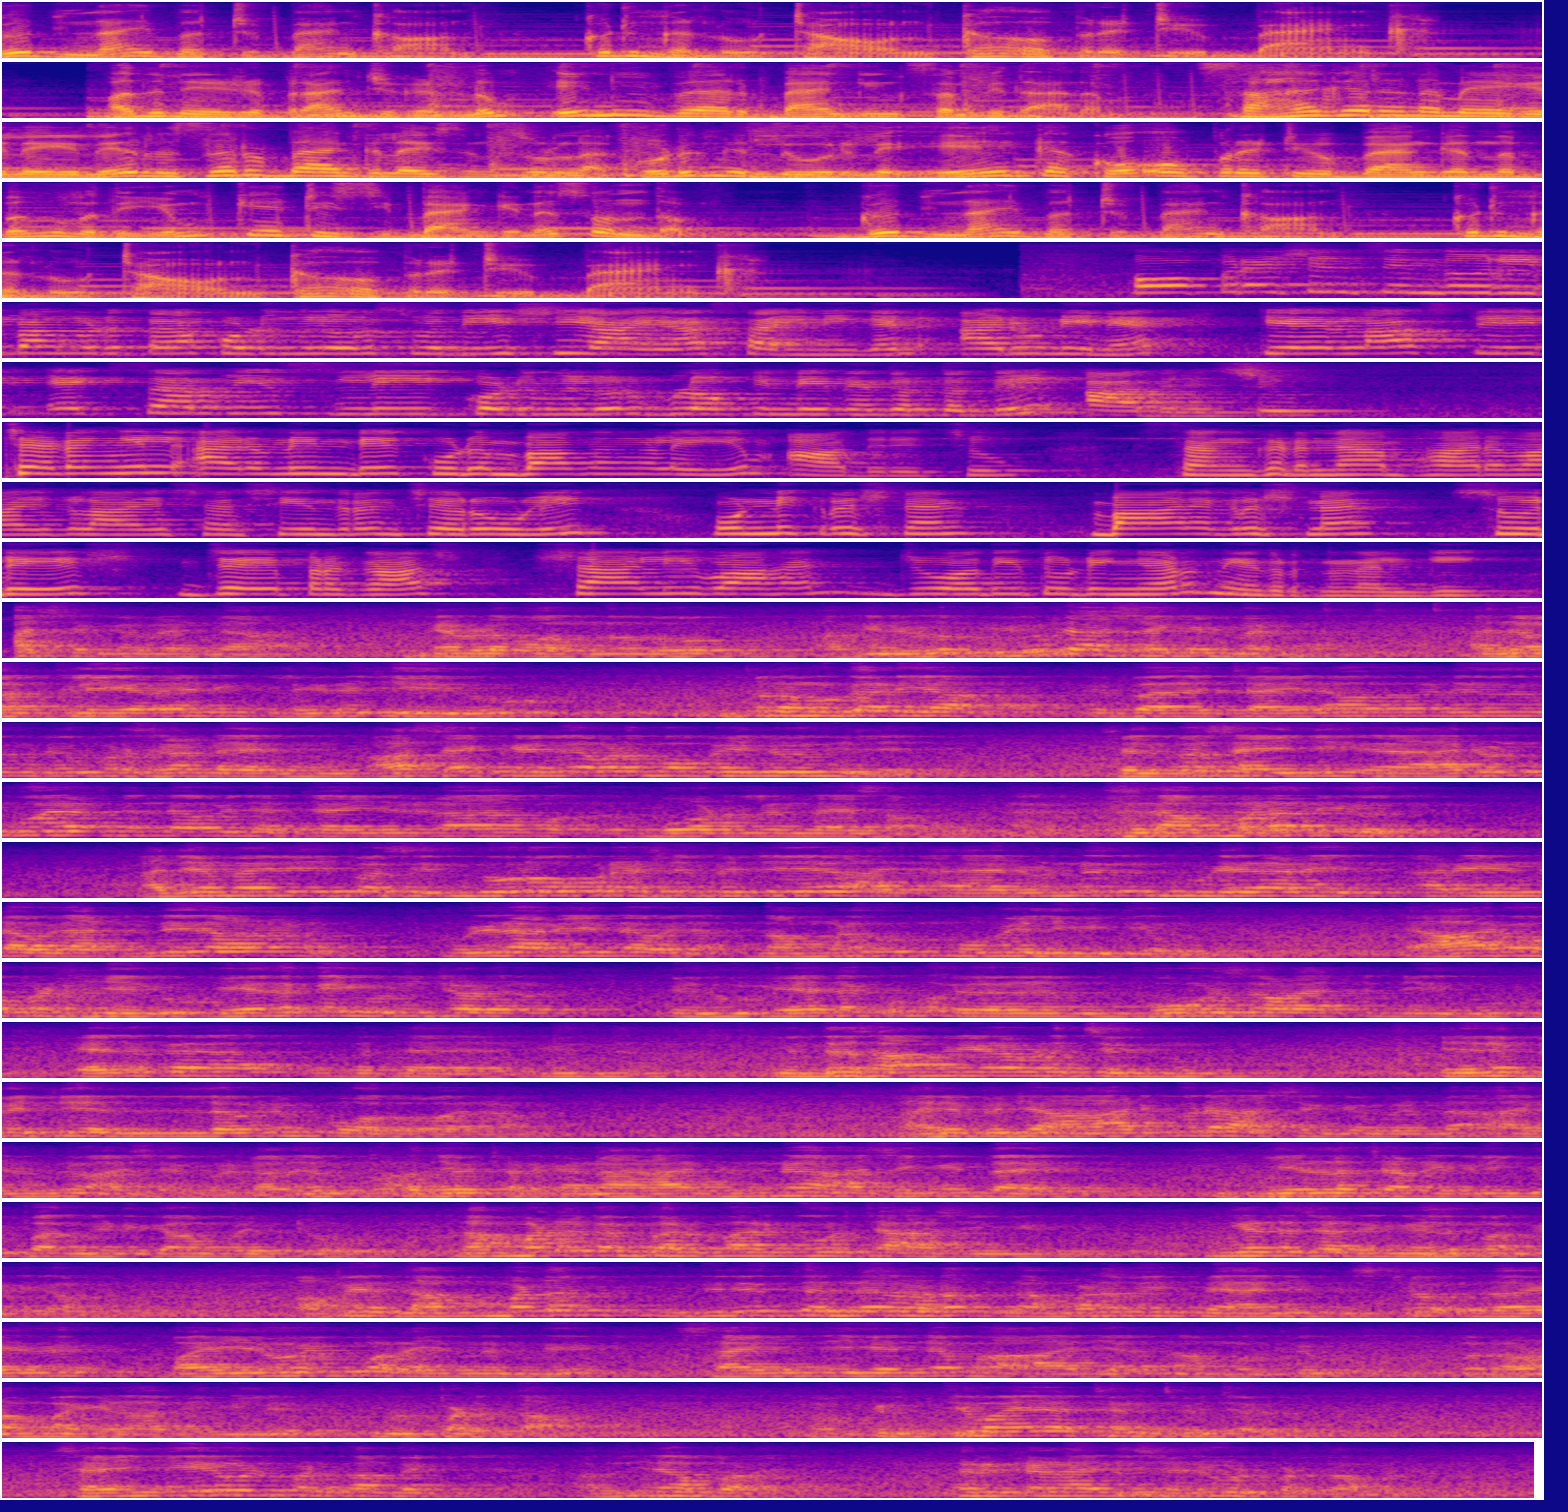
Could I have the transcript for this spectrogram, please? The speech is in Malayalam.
Good neighbour to bank on Kodungallur town cooperative bank പതിനേഴ് ബ്രാഞ്ചുകളിലും എനിവെയർ ബാങ്കിംഗ് സംവിധാനം. സഹകരണ മേഖലയിലെ റിസർവ് ബാങ്ക് ലൈസൻസ് ഉള്ള കൊടുങ്ങല്ലൂരിലെ ഏക കോഓപ്പറേറ്റീവ് ബാങ്ക് എന്ന ബഹുമതിയും കെ ടി സി ബാങ്കിന് സ്വന്തം. Good neighbour to bank on Kodungallur town cooperative bank operation സിന്ദൂരിൽ പങ്കെടുത്ത കൊടുങ്ങല്ലൂർ സ്വദേശിയായ സൈനികൻ അരുണിനെ Kerala state ex service league Kodungallur ബ്ലോക്കിന്റെ നേതൃത്വത്തിൽ ആദരിച്ചു. ചടങ്ങിൽ അരുണിന്റെ കുടുംബാംഗങ്ങളെയും ആദരിച്ചു. സംഘടനാ ഭാരവാഹികളായ ശശീന്ദ്രൻ ചെറൂളിൽ ഉണ്ണികൃഷ്ണൻ ബാലകൃഷ്ണൻ സുരേഷ് ജയപ്രകാശ് ഷാലിവാഹൻ ജ്യോതി തുടങ്ങിയവർ നേതൃത്വം നൽകി. ആശങ്ക ഇവിടെ വന്നതോ അങ്ങനെയുള്ള ഒരു ആശങ്കയും വേണ്ട. അത് ക്ലിയർ ആയിട്ട് ക്ലിയർ ചെയ്തു. ഇപ്പം നമുക്കറിയാം ഇപ്പം ചൈന ഒരു പ്രശ്നം ഉണ്ടായിരുന്നു. ആ സെക്കൻഡിൽ നമ്മുടെ മൊബൈലിൽ വന്നില്ലേ? ചിലപ്പോൾ സൈനിക അരുൺ പോലും അറിഞ്ഞിട്ടുണ്ടാവില്ല ചൈനയുടെ ആ ബോർഡറിലുണ്ടായ സംഭവം. നമ്മളറിയുമത്. അതേമാതിരി ഇപ്പോൾ സിന്ദൂർ ഓപ്പറേഷനെ പറ്റി അരുണ് മുഴുവൻ അറിയ അറിയണ്ടാവില്ല അറ്റൻഡ് ചെയ്ത ആളാണ്. മുഴുവൻ അറിയണ്ടാവില്ല നമ്മൾ മൊബൈലിൽ കിട്ടിയാൽ മതി. ആര് ഓപ്പറേഷൻ ചെയ്തു? ഏതൊക്കെ യൂണിറ്റുകൾ ചെയ്തു? ഏതൊക്കെ ഫോഴ്സുകൾ അറ്റൻഡ് ചെയ്തു? ഏതൊക്കെ മറ്റേ യുദ്ധ യുദ്ധസാമഗ്രികൾ അവിടെ ചെന്നു? ഇതിനെപ്പറ്റി എല്ലാവരും ബോധവാനാണ്. അതിനെപ്പറ്റി ആർക്കും ഒരു ആശങ്ക വേണ്ട അരുണിനും ആശങ്ക വേണ്ട. അത് പറഞ്ഞു വെച്ചാൽ കാരണം അരുണിന് ആശങ്ക ഉണ്ടായിരുന്നു. ഇങ്ങനെയുള്ള ചടങ്ങിലേക്ക് പങ്കെടുക്കാൻ പറ്റുമോ? നമ്മുടെ മെമ്പർമാർക്ക് കുറച്ച് ആശങ്കയുണ്ട്. ഇങ്ങനെയുള്ള ചടങ്ങുകളിൽ പങ്കെടുക്കാൻ പറ്റും അപ്പോൾ നമ്മുടെ ഇതിൽ തന്നെ നമ്മുടെ നമ്മുടെ മാനിഫെസ്റ്റോ അതായത് ബയോയിൽ പറയുന്നുണ്ട് സൈനികന്റെ ഭാര്യ നമുക്ക് നമ്മുടെ മഹിളാ വിങ്ങിൽ ഉൾപ്പെടുത്താം. കൃത്യമായി അച്ചടിച്ച് വെച്ചിട്ടുണ്ട്. സൈനികനെ ഉൾപ്പെടുത്താൻ പറ്റില്ല. അത് ഞാൻ പറയും. ഉൾപ്പെടുത്താൻ പറ്റില്ല.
